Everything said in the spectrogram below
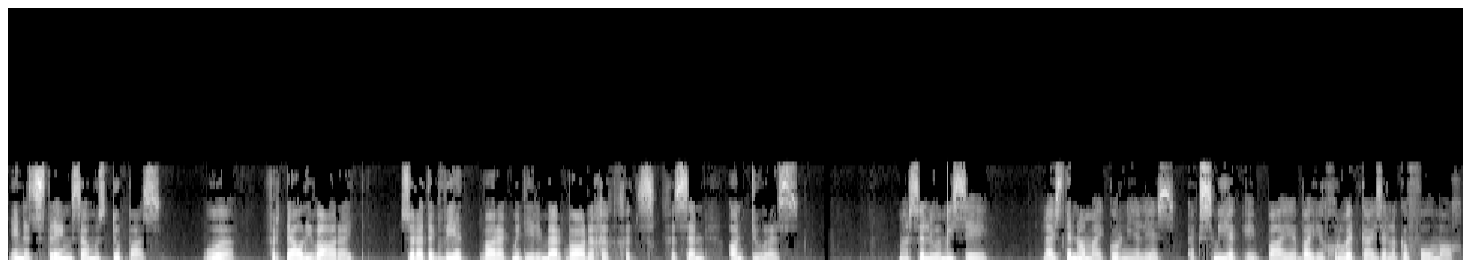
en het streng sou moes toepas. O, vertel die waarheid, so dat ek weet waar ek met hierdie merkwaardige gesin aan toe is. Maar Salome sê, Luister na my, Cornelius, ek smeek u baie by u groot keizerlijke volmacht,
